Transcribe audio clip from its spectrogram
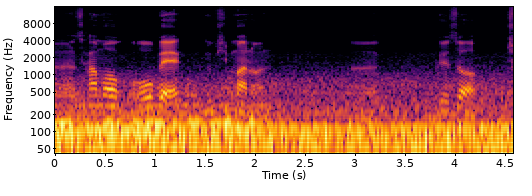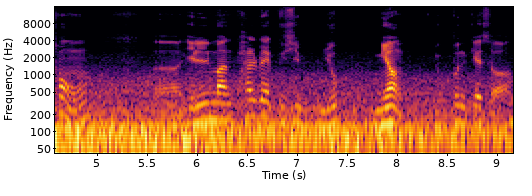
어, 3억 560만 원. 어, 그래서 총 어, 1만 896명 6분께서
